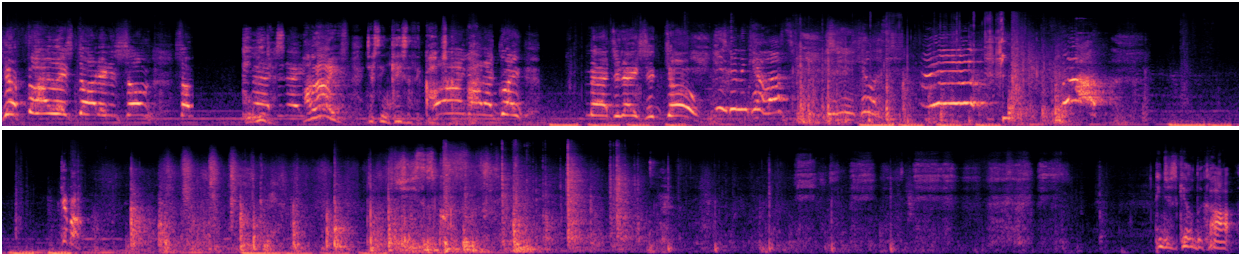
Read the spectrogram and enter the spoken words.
You're finally starting to show some imagination. Alive, just in case of the cops. I got a great imagination, too. He's gonna kill us. He's gonna kill us. He just killed a cop.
